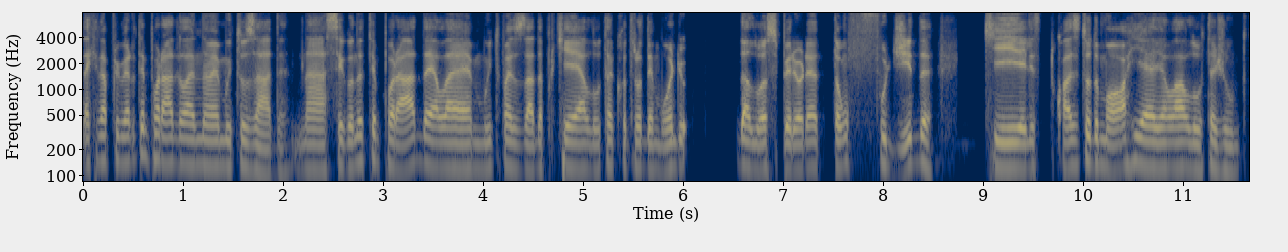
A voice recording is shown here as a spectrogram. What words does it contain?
É que na primeira temporada ela não é muito usada. Na segunda temporada ela é muito mais usada porque a luta contra o demônio da lua superior é tão fodida que eles quase todo morre e aí ela luta junto.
